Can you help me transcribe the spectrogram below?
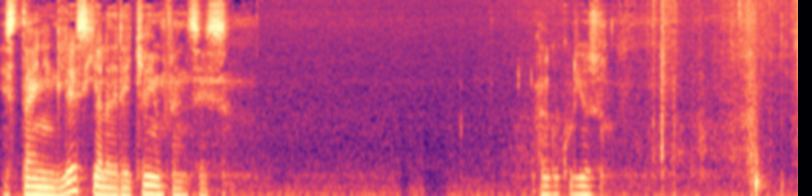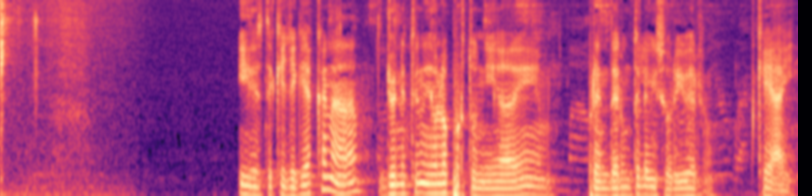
Está en inglés y a la derecha en francés. Algo curioso. Y desde que llegué a Canadá, yo no he tenido la oportunidad de prender un televisor y ver qué hay.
